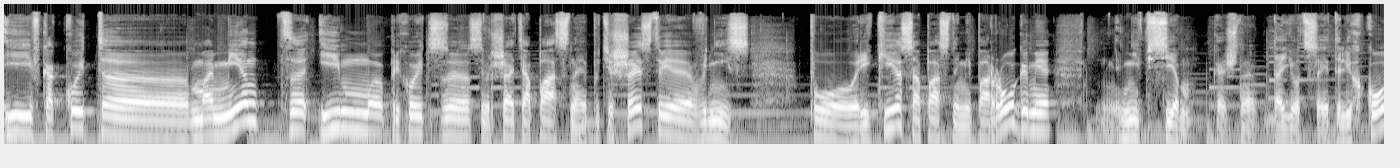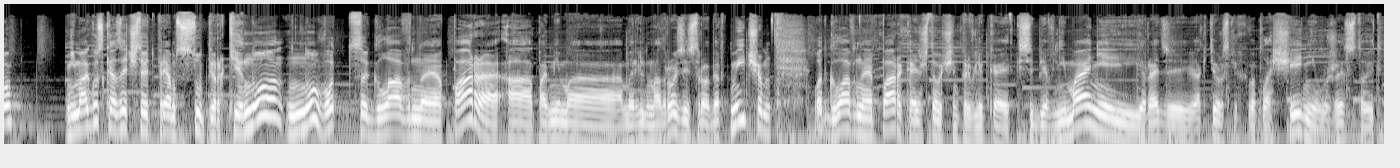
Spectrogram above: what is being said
И в какой-то момент им приходится совершать опасное путешествие вниз по реке с опасными порогами. Не всем, конечно, дается это легко. Не могу сказать, что это прям супер кино, но вот главная пара, а помимо Мэрилин Монро здесь Роберт Митчем, вот главная пара, конечно, очень привлекает к себе внимание, и ради актерских воплощений уже стоит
